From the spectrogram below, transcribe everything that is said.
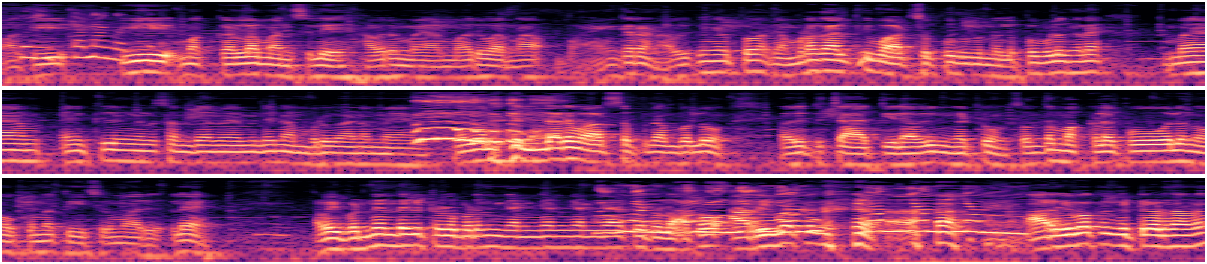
ബാക്കി ഈ മക്കളുടെ മനസ്സിലെ അവരെ മാമാര് പറഞ്ഞാൽ ഭയങ്കരമാണ് അവർക്ക് ഇങ്ങനെ ഇപ്പൊ നമ്മുടെ കാലത്ത് ഈ വാട്സപ്പ് ഇതൊന്നുണ്ടല്ലോ ഇപ്പൊ ഇവിടെ ഇങ്ങനെ മാം എനിക്ക് ഇങ്ങനെ സന്ധ്യ മാമിന്റെ നമ്പർ വേണം മാം അതുപോലെ എല്ലാവരും വാട്സപ്പ് നമ്പറിലും അവരിട്ട് ചാറ്റ് ചെയ്യില്ല അവർ ഇങ്ങോട്ടും സ്വന്തം മക്കളെ പോലെ നോക്കുന്ന ടീച്ചർമാര് അല്ലേ? അപ്പൊ ഇവിടുന്ന് എന്താ കിട്ടുള്ളൂ? ഇവിടുന്ന് ഞം ഞം ഞം ഞാൻ കിട്ടുള്ളൂ. അപ്പൊ അറിവൊക്കെ അറിവൊക്കെ കിട്ടുകയാണെന്നാണ്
